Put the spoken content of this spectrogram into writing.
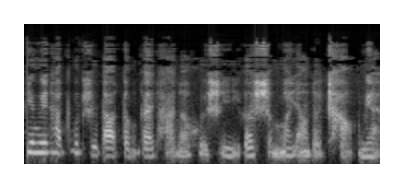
因为他不知道等待他的会是一个什么样的场面。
